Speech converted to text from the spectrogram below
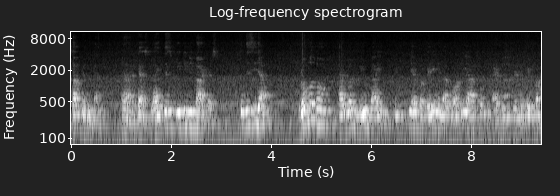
subclinical uh, test, like this BTB car test. So this is a bromoform herbal new dye which we are preparing in the laboratory also at this paper.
